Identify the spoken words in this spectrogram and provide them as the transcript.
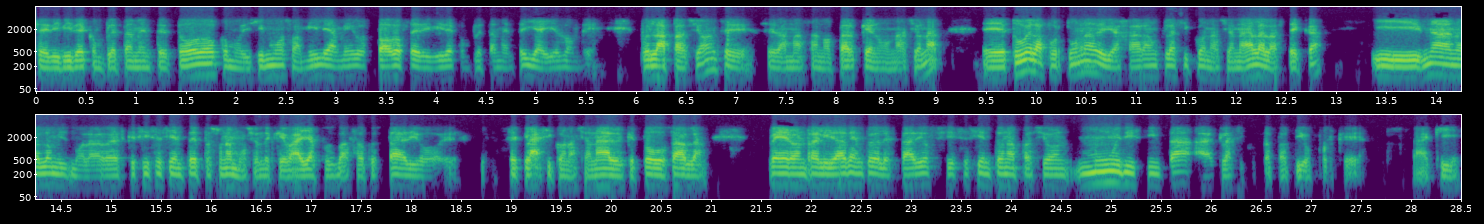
se divide completamente todo, como dijimos, familia, amigos, todo se divide completamente y ahí es donde pues la pasión se, se da más a notar que en un nacional. Eh, tuve la fortuna de viajar a un clásico nacional, a la Azteca, y nada, no es lo mismo, la verdad es que sí se siente pues una emoción de que vaya, pues vas a tu estadio, ese clásico nacional, que todos hablan, pero en realidad dentro del estadio sí se siente una pasión muy distinta al clásico tapatío, porque aquí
